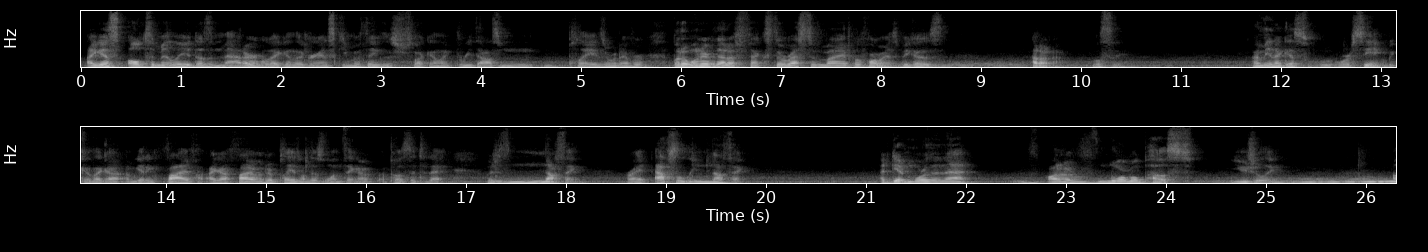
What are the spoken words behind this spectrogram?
I guess ultimately it doesn't matter, like in the grand scheme of things, it's fucking like three thousand plays or whatever. But I wonder if that affects the rest of my performance because I don't know. We'll see. I mean, I guess we're seeing because I got I'm getting five I got 500 plays on this one thing I posted today, which is nothing, right? Absolutely nothing. I'd get more than that on a normal post usually.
